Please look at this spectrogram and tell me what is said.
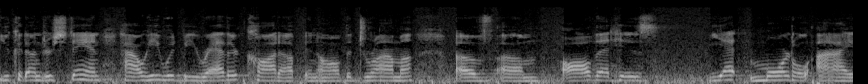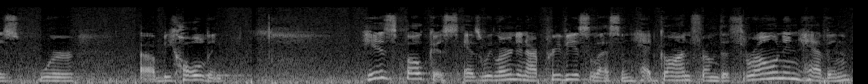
you could understand how he would be rather caught up in all the drama of um, all that his yet mortal eyes were uh, beholding. His focus, as we learned in our previous lesson, had gone from the throne in heaven,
